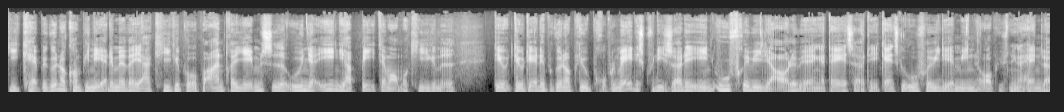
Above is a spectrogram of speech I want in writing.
de kan begynde at kombinere det med, hvad jeg har kigget på på andre hjemmesider, uden jeg egentlig har bedt dem om at kigge med. Det er, jo, det er jo der, det begynder at blive problematisk, fordi så er det en ufrivillig aflevering af data, og det er ganske ufrivilligt, at mine oplysninger handler,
